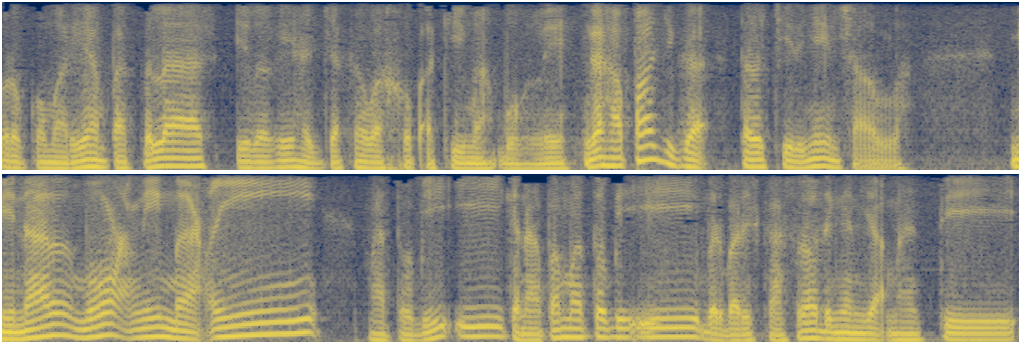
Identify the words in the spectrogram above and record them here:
Huruf komariah 14. Ibagi hajjaka wa khub akimah. Boleh. Enggak hafal juga. Tahu cirinya insya Allah. Minal mu'ni ma'i Matobi'i. Kenapa matobi'i? Berbaris kasroh dengan ya mati.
